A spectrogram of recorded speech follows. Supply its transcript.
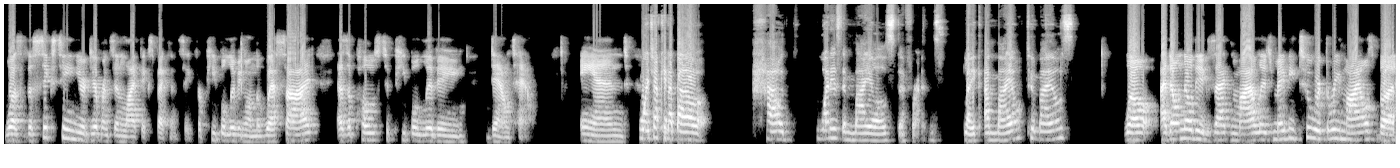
was the 16 year difference in life expectancy for people living on the west side as opposed to people living downtown. And we're talking about how, what is the miles difference? Like a mile, two miles? Well, I don't know the exact mileage, maybe two or three miles, but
